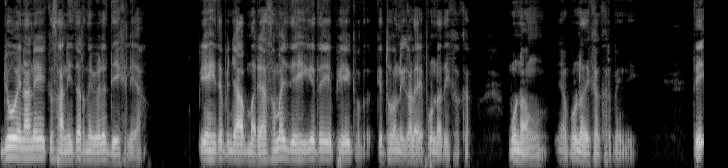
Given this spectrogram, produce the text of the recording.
ਜੋ ਇਹਨਾਂ ਨੇ ਕਿਸਾਨੀ ਧਰਨੇ ਵੇਲੇ ਦੇਖ ਲਿਆ, ਵੀ ਅਸੀਂ ਤੇ ਪੰਜਾਬ ਮਰਿਆ ਸਮਝਦੇ ਸੀਗੇ ਤੇ ਇਹ ਫੇਕ ਕਿੱਥੋਂ ਨਿਕਲਿਆ ਆਏ ਭੁੰਡਾ ਦੀ ਖਖਰ। ਭੁੰਡਾ ਜਾਂ ਭੁੰਡਾ ਦੀ ਖਖਰ ਪੈਂਦੀ। ਤੇ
